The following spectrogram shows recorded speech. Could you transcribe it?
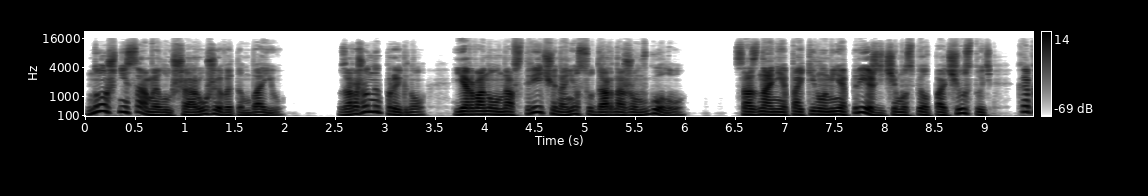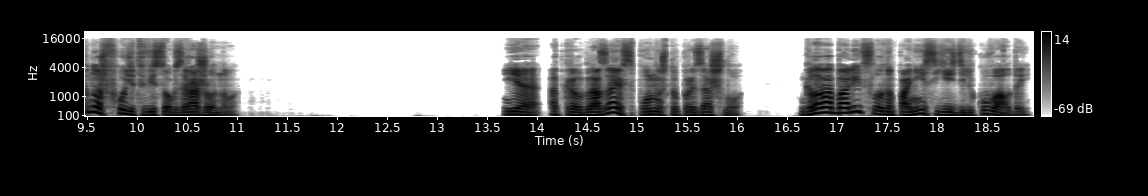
Нож не самое лучшее оружие в этом бою. Зараженный прыгнул. Я рванул навстречу и нанес удар ножом в голову. Сознание покинуло меня прежде, чем успел почувствовать, как нож входит в висок зараженного. Я открыл глаза и вспомнил, что произошло. Голова болит, словно по ней съездили кувалдой.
